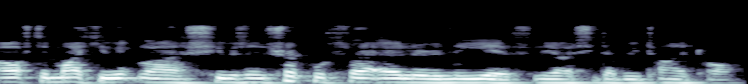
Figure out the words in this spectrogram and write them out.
after Mikey Whiplash, he was in a triple threat earlier in the year for the ICW title.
